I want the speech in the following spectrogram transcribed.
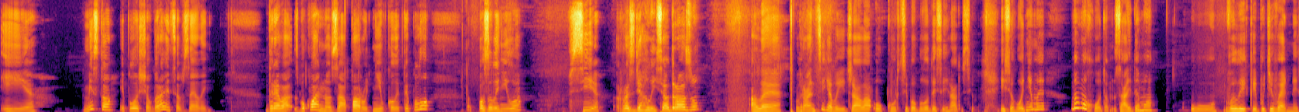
і місто і площа вбирається в зелень. Дерева буквально за пару днів, коли тепло, позеленіло, всі роздяглися одразу, але вранці я виїжджала у курці, бо було 10 градусів. І сьогодні ми мимоходом зайдемо у великий будівельний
